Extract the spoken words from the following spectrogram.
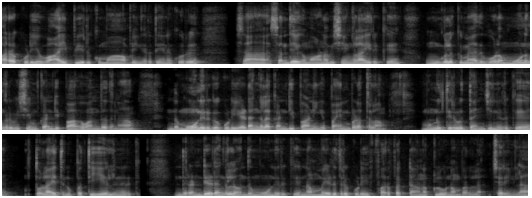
வரக்கூடிய வாய்ப்பு இருக்குமா அப்படிங்கிறது எனக்கு ஒரு ச சந்தேகமான விஷயங்களாக இருக்குது உங்களுக்குமே அதுபோல் மூணுங்கிற விஷயம் கண்டிப்பாக வந்ததுன்னா இந்த மூணு இருக்கக்கூடிய இடங்களை கண்டிப்பாக நீங்கள் பயன்படுத்தலாம். முந்நூற்றி இருபத்தஞ்சுன்னு இருக்குது தொள்ளாயிரத்தி முப்பத்தி ஏழுன்னு இருக்குது இந்த ரெண்டு இடங்களில் வந்து மூணு இருக்குது நம்ம எடுத்துடக்கூடிய பர்ஃபெக்டான க்ளூ நம்பரில் சரிங்களா?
